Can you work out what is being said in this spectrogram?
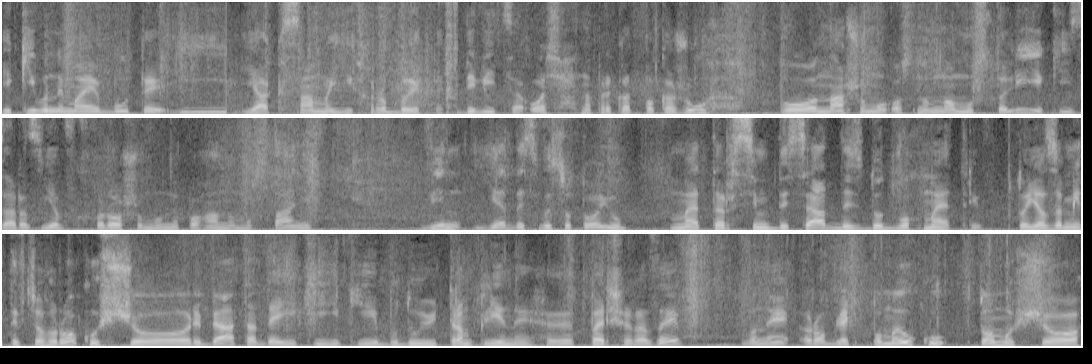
які вони мають бути і як саме їх робити. Дивіться, ось, наприклад, покажу по нашому основному столі, який зараз є в хорошому, непоганому стані. Він є десь висотою метр сімдесят, десь до двох метрів. То я замітив цього року, що ребята, деякі, які будують трампліни е, перші рази, вони роблять помилку в тому, що,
